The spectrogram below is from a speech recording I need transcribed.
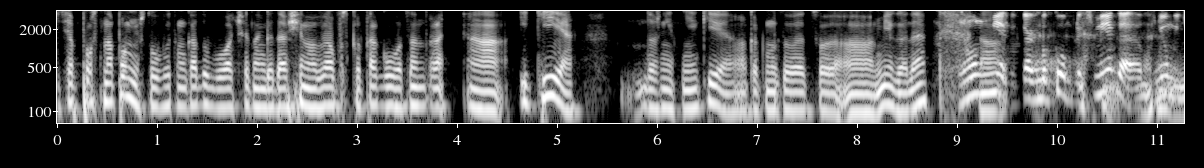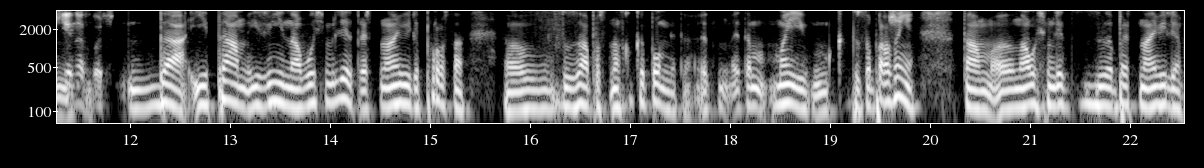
Я просто напомню, что в этом году была очередная годовщина запуска торгового центра э, Икея. даже нет, не Икея, а как называется, а, Мега, да? Ну, он а, Мега, как бы комплекс Мега, в нем Икея находится. Да, и там, извини, на 8 лет приостановили просто э, запуск, насколько я помню, это, это, это мои как бы, соображения, там э, на 8 лет приостановили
